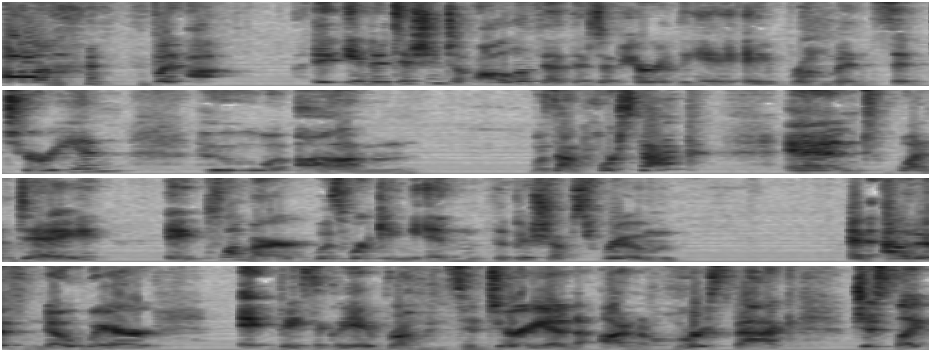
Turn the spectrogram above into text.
um, but uh, in addition to all of that, there's apparently a, a Roman centurion who um, was on horseback, and one day a plumber was working in the bishop's room, and out of nowhere. It, basically, a Roman centurion on horseback just like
